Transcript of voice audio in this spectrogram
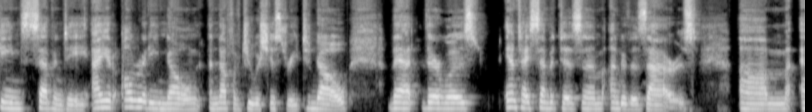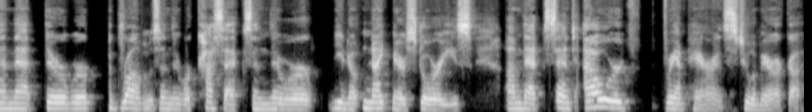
1970, I had already known enough of Jewish history to know that there was anti Semitism under the czars, um, and that there were pogroms and there were Cossacks and there were, you know, nightmare stories um, that sent our grandparents to America.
